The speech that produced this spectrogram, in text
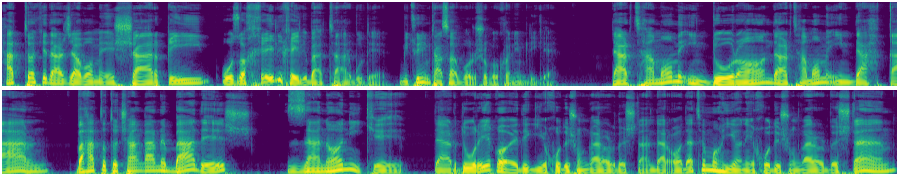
حتی که در جوامع شرقی اوضاع خیلی خیلی بدتر بوده. می‌تونیم تصورشو بکنیم دیگه. در تمام این دوران در تمام این ده قرن و حتی تا چند قرن بعدش زنانی که در دوره قاعدگی خودشون قرار داشتن در عادت ماهیانه خودشون قرار داشتن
